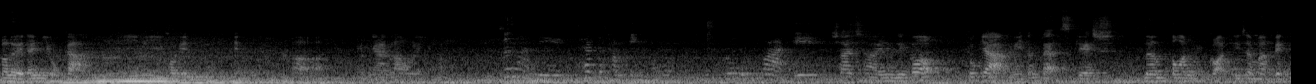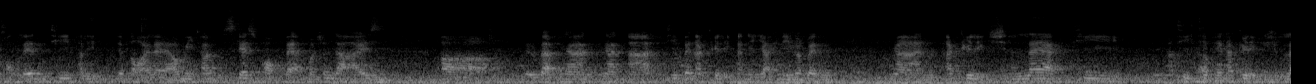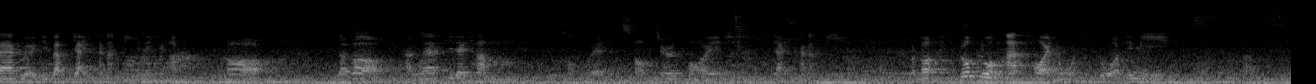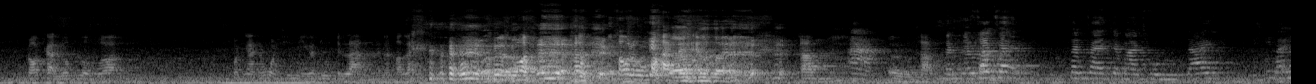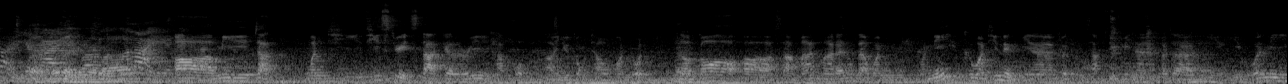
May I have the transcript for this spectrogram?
ก็เลยได้มีโอกาสที่พี่เขาเห็นเห็นเอ่อผลงานเราอะไรเงี้ยครับซึ่งอันนี้แทบจะทำเองทั้งหมดรูปวาดเอง ใช่ใช่จริงๆก็ ทุกอย่างมีตั้งแต่สเก t ชเริ่มต้นก่อนที่จะมาเป็นของเล่นที่ผลิตเรียบร้อยแล้ว มีทั้งสเก t ชออกแบบ merchandise หรือแบบงานงานอาร์ตที่เป็นอะคริลิกอันใหญ่ๆนี้ก็เป็นงานอะคริลิกชิ้นแรกที่ที่ที่เป็นอะคริลิกชิ้นแรกเลยที่แบบใหญ่ขนาดนี้อะไรเงี้ยครับก็แล้วก็ครั้งแรกที่ได้ทำของเล่น sculpture toy ใหญ่ขนาดนี้ แล้วก็รวบรวมอาร์ตทอยทั้งหมดทุกตัวที่มี ก็การรวบรวมว่าผลงานทั้งหมดที่มีก็ดูเป็นลังเลยนะตอนแรกเข้าโรงพยาบาลเลยครับอะเออครับแฟนแฟนแฟนๆจะมาชมได้ที่เมื่อไหร่ยังไงเมื่อไหร่ยังไงถึงบ้างเมื่อไหร่อ่ามีจัดวันที่ที่ Street Star Gallery ครับผมอาอยู่ตรงแถวพอนนุชแล้วก็อ่าสามารถมาได้ตั้งแต่วันวันนี้คือวันที่ 1 มีนาจนถึง 30 มีนาก็จะมีอย่างนี้อยู่ว่ามี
